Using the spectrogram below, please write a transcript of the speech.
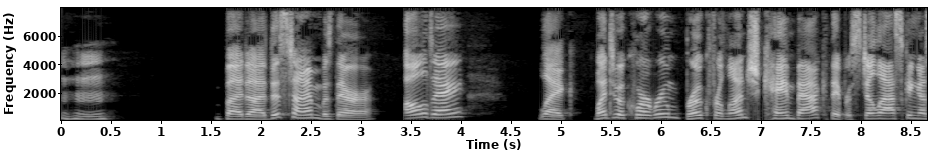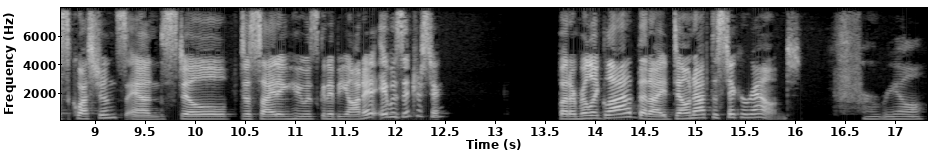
Mhm. but uh, this time was there all day. Like went to a courtroom, broke for lunch, came back. They were still asking us questions and still deciding who was going to be on it. It was interesting, but I'm really glad that I don't have to stick around. For real.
